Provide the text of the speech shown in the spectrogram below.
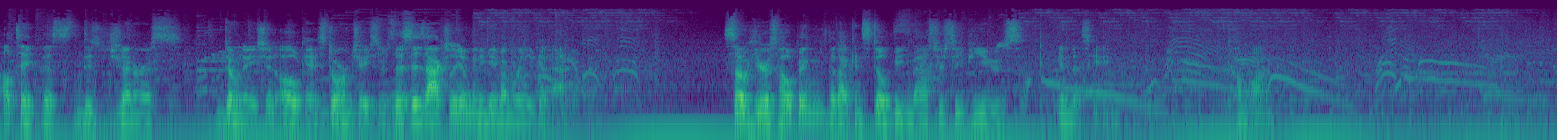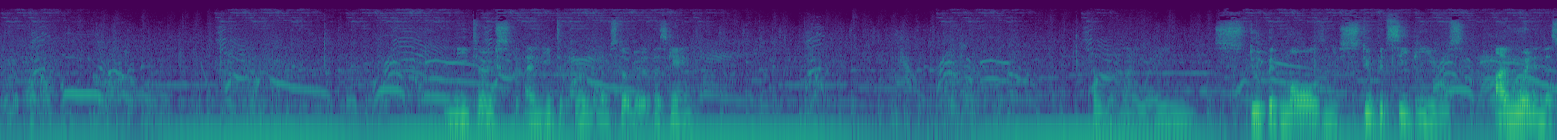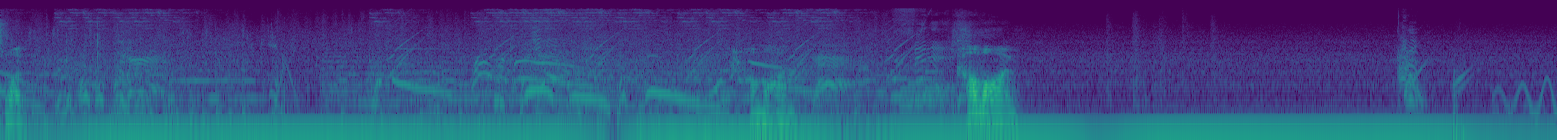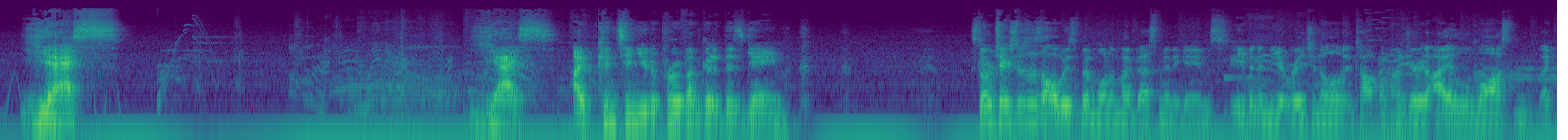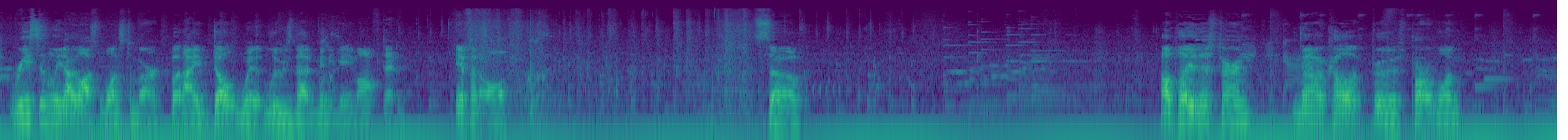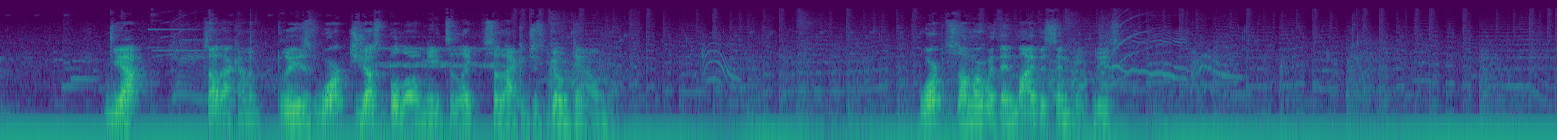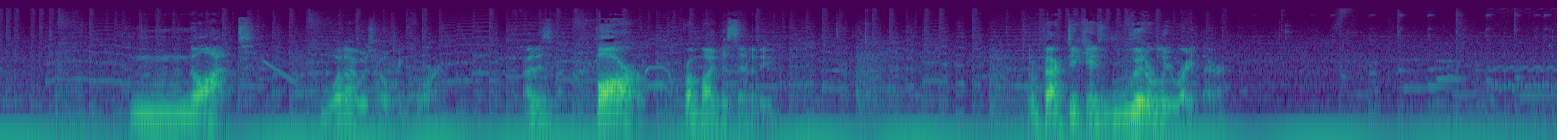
I'll take this, this generous donation. okay, Storm Chasers. This is actually a minigame I'm really good at. So here's hoping that I can still beat Master CPUs in this game. Come on. I need to I need to prove that I'm still good at this game. Out of my way, you stupid moles and you stupid CPUs. I'm winning this one. Come on. Come on. Yes! Yes! I continue to prove I'm good at this game. Storm Chasers has always been one of my best minigames, even in the original in Top 100. I lost, like, recently I lost once to Mark, but I don't lose that minigame often, if at all. So, I'll play this turn, now call it for part one. Yep, saw that coming. Please warp just below me to like, so that I can just go down. Warp somewhere within my vicinity, please. Not what I was hoping for. That is far from my vicinity. In fact, DK is literally right there.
